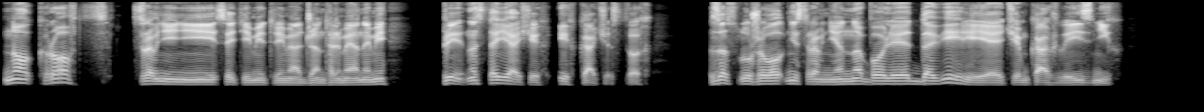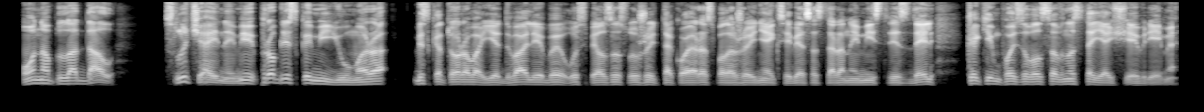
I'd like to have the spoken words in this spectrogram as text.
Но Крофтс в сравнении с этими тремя джентльменами при настоящих их качествах заслуживал несравненно более доверия, чем каждый из них. Он обладал случайными проблесками юмора, без которого едва ли бы успел заслужить такое расположение к себе со стороны мистерис Дель, каким пользовался в настоящее время.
